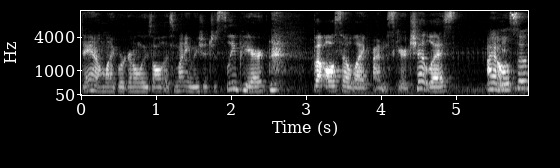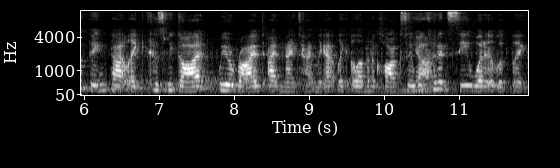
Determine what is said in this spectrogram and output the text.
damn like we're gonna lose all this money we should just sleep here but also like i'm scared shitless I also think that like because we got we arrived at nighttime like at like 11 o'clock so Yeah. we couldn't see what it looked like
